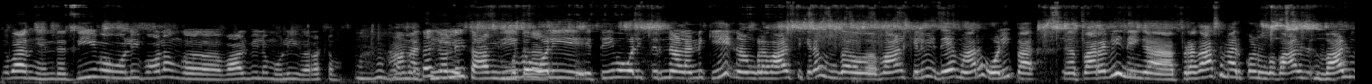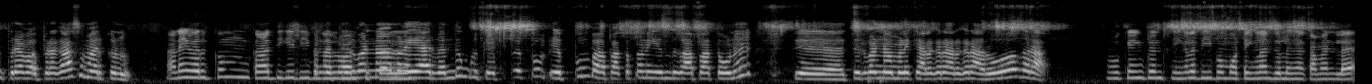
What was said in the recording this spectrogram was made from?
இங்க பாருங்க இந்த தீப ஒளி போல உங்க வாழ்விலும் ஒளி வரட்டும். சொல்லி சாமி தீப ஒளி தீப ஒளி திருநாள் அன்னைக்கு நான் உங்களை வாழ்த்துக்கிறேன். உங்க வாழ்க்கையிலும் இதே மாதிரி ஒளி ப பரவி நீங்க பிரகாசமா இருக்கணும். உங்க வாழ் வாழ்வு பிர- பிரகாசமா இருக்கணும். அனைவருக்கும் கார்த்திகை தீப திருவண்ணாமலையார் வந்து உங்களுக்கு எப்பவும் எப்பவும் பக்கத்துல இருந்து காப்பாத்தோணும் தி- திருவண்ணாமலைக்கு அரகர அரகர அரோகரா. ஓகேங்க ஃப்ரெண்ட்ஸ் நீங்களும் தீபம் போட்டிங்களான்னு சொல்லுங்க கமெண்ட்ல.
